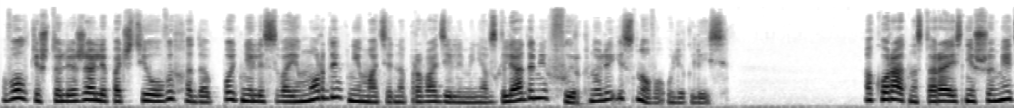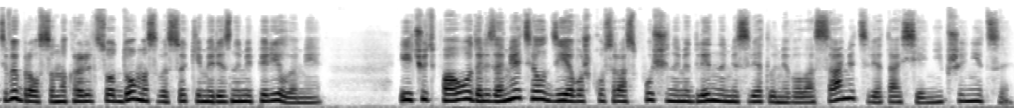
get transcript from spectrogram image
Волки, что лежали почти у выхода, подняли свои морды, внимательно проводили меня взглядами, фыркнули и снова улеглись. Аккуратно, стараясь не шуметь, выбрался на крыльцо дома с высокими резными перилами и чуть поодаль заметил девушку с распущенными длинными светлыми волосами цвета осенней пшеницы.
